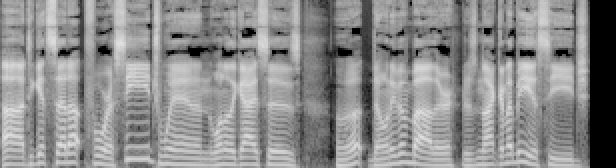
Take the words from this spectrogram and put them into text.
uh, to get set up for a siege when one of the guys says, "Uh, Don't even bother. There's not going to be a siege.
